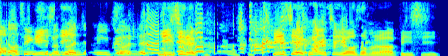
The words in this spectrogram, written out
没搞清楚，突然就逆转了。冰系的冰系的抗性有什么呢？冰系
